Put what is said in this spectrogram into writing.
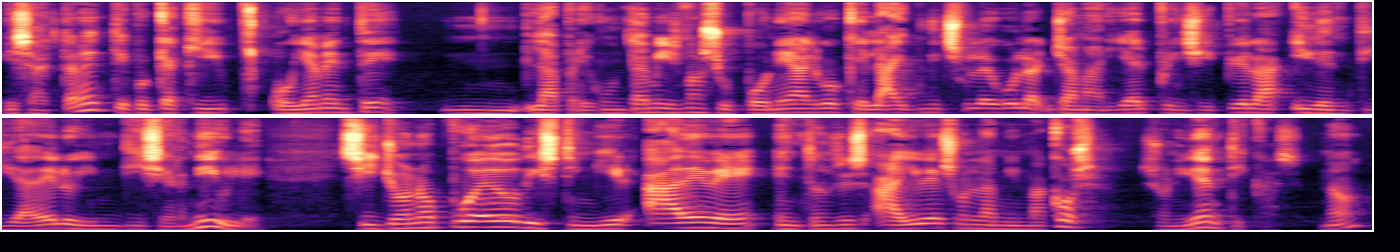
exactamente, porque aquí obviamente mm, la pregunta misma supone algo que Leibniz luego llamaría el principio de la identidad de lo indiscernible. Si yo no puedo distinguir A de B, entonces A y B son la misma cosa, son idénticas, ¿no?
